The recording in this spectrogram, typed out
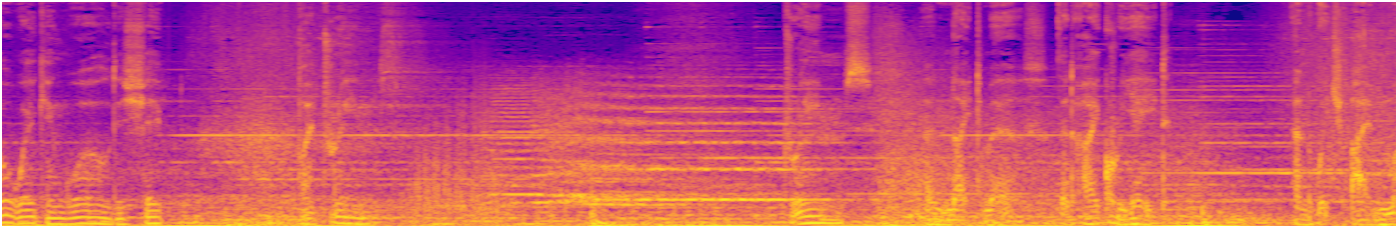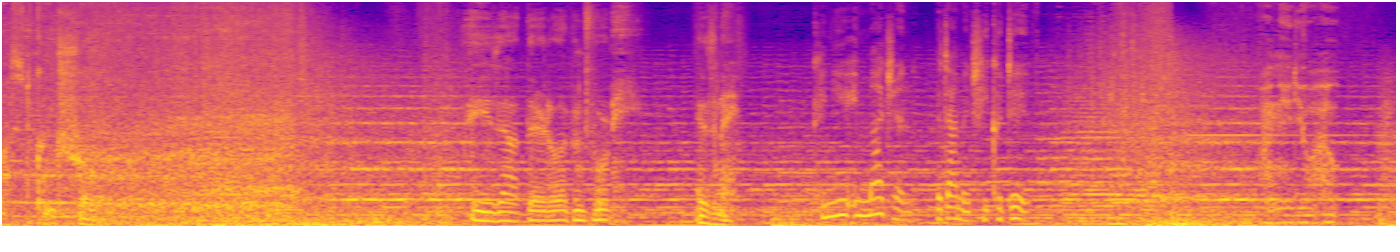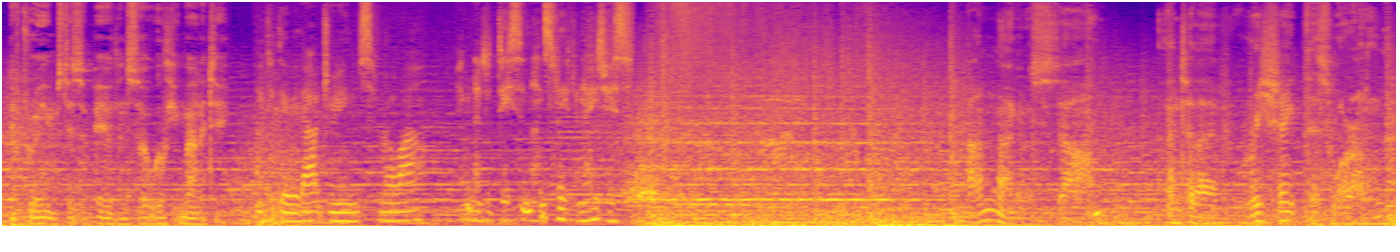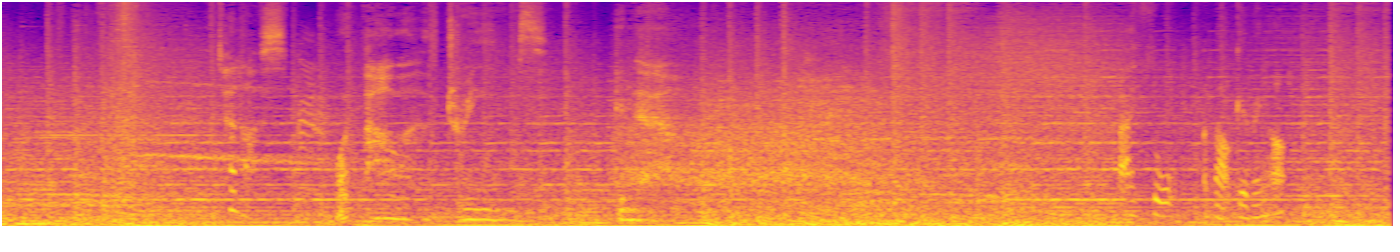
waking world is shaped by dreams. Dreams and nightmares that I create and which I must control. He's out there looking for me, isn't he? Can you imagine the damage he could do? Dreams disappear, then so will humanity. I could do without dreams for a while. I haven't had a decent night's sleep in ages. I'm not gonna stop until I've reshaped this world. Tell us what power of dreams you have. I thought about giving up,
